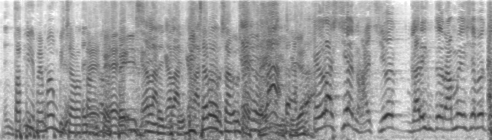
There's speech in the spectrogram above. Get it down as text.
Tapi memang bicara tentang Eh, tete. eh, Kelak kelak Bicara tentang tete harus- gitu ya. Kayak rasian, hasil garing teu rame siapa teu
